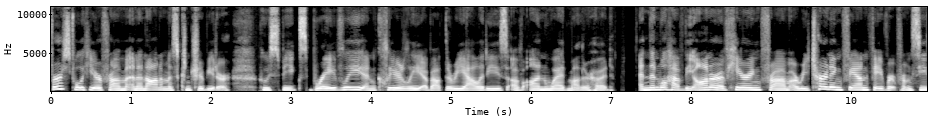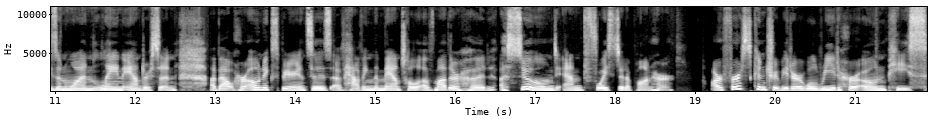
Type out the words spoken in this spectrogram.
First, we'll hear from an anonymous contributor who speaks bravely and clearly about the realities of unwed motherhood. And then we'll have the honor of hearing from a returning fan favorite from season one, Lane Anderson, about her own experiences of having the mantle of motherhood assumed and foisted upon her. Our first contributor will read her own piece,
